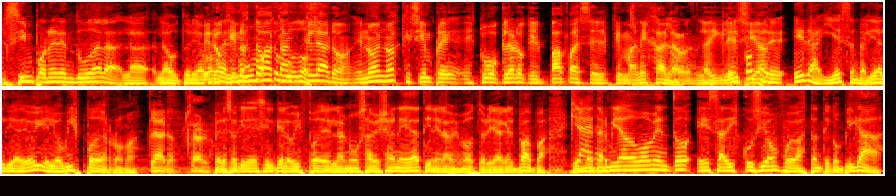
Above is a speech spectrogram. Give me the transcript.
sin poner en duda la, la- la autoridad Pero papal. que no estaba tan claro. eh, No, no es que siempre estuvo claro que el Papa es el que maneja la, No. la iglesia. El Papa era y es en realidad el día de hoy el obispo de Roma. Claro. Claro. Pero eso quiere decir que el obispo de Lanús Avellaneda tiene la misma autoridad que el Papa. Y en determinado momento esa discusión fue bastante complicada.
